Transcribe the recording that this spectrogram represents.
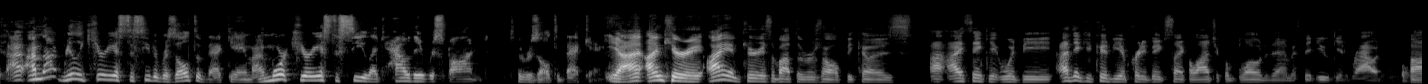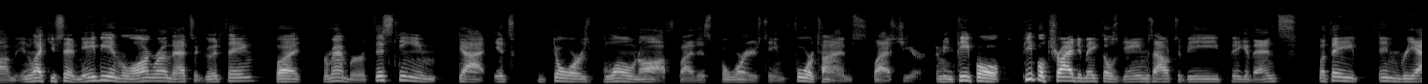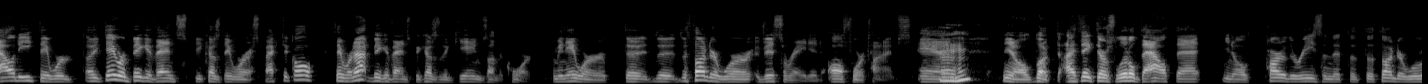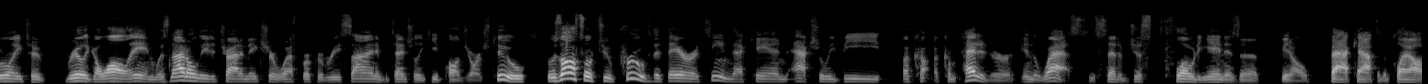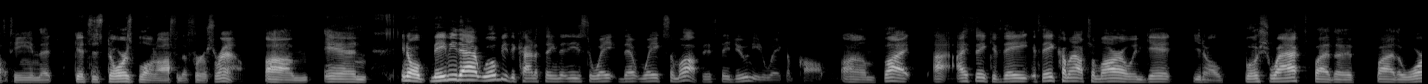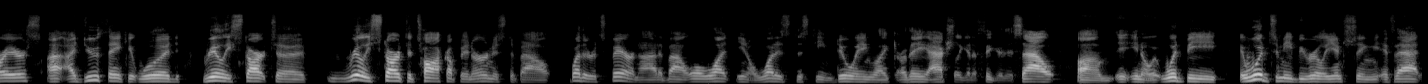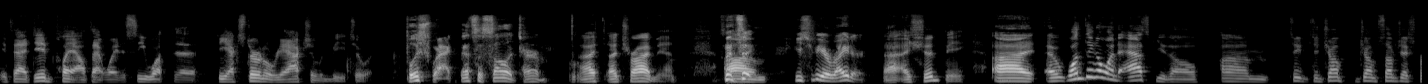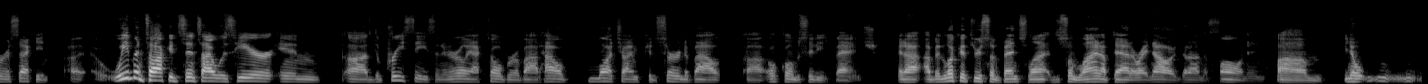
I, I'm not really curious to see the result of that game. I'm more curious to see like how they respond to the result of that game. Yeah, I, I'm curious. I am curious about the result because I, I think it would be. I think it could be a pretty big psychological blow to them if they do get routed. Um, and like you said, maybe in the long run that's a good thing. But remember, this team got its doors blown off by this Warriors team four times last year. I mean, people people tried to make those games out to be big events, but they in reality they were like they were big events because they were a spectacle. They were not big events because of the games on the court. I mean, they were the the, the Thunder were eviscerated all four times, and mm-hmm. You know, look, I think there's little doubt that, you know, part of the reason that the, the Thunder were willing to really go all in was not only to try to make sure Westbrook would resign and potentially keep Paul George too, it was also to prove that they are a team that can actually be a, co- a competitor in the West instead of just floating in as a, you know, back half of the playoff team that gets its doors blown off in the first round. Um, and you know maybe that will be the kind of thing that needs to wake that wakes them up if they do need a wake up call. Um, but I, I think if they if they come out tomorrow and get you know bushwhacked by the by the Warriors, I, I do think it would really start to really start to talk up in earnest about whether it's fair or not about well what you know what is this team doing? Like are they actually going to figure this out? Um it- you know it would be it would to me be really interesting if that if that did play out that way to see what the the external reaction would be to it Bushwhack, that's a solid term. i i try man um, You should be a writer. I I should be. Uh, uh, one thing I wanted to ask you though, um, to, to jump jump subjects for a second, uh, we've been talking since I was here in uh, the preseason in early October about how much I'm concerned about uh, Oklahoma City's bench, and I, I've been looking through some bench line, some lineup data right now. I've been on the phone, and um, you know,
